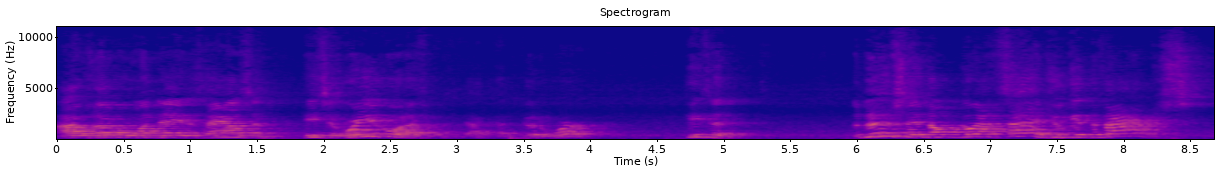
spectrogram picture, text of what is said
I was over one day at his house and he said, where are you going? I said, I got to go to work. He said, the news said don't go outside, you'll get the virus.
